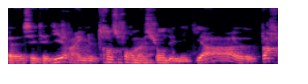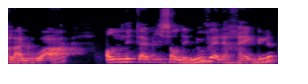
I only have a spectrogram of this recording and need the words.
euh, c'est-à-dire à une transformation des médias euh, par la loi, en établissant des nouvelles règles,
